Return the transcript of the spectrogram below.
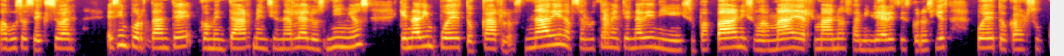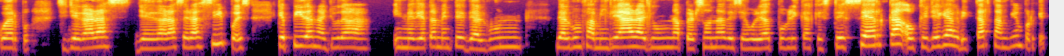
abuso sexual. Es importante comentar, mencionarle a los niños que nadie puede tocarlos, nadie, absolutamente nadie, ni su papá, ni su mamá, hermanos, familiares desconocidos, puede tocar su cuerpo. Si llegara, a ser así, pues que pidan ayuda inmediatamente de algún de algún familiar, alguna persona de seguridad pública que esté cerca o que llegue a gritar también, porque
